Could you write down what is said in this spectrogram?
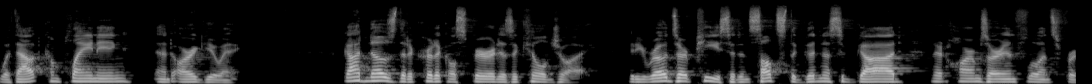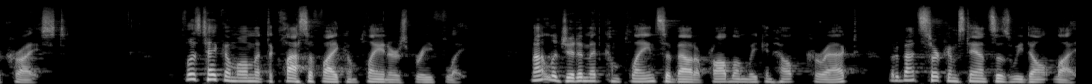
without complaining and arguing. God knows that a critical spirit is a killjoy. It erodes our peace, it insults the goodness of God, and it harms our influence for Christ. So let's take a moment to classify complainers briefly. Not legitimate complaints about a problem we can help correct, but about circumstances we don't like.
